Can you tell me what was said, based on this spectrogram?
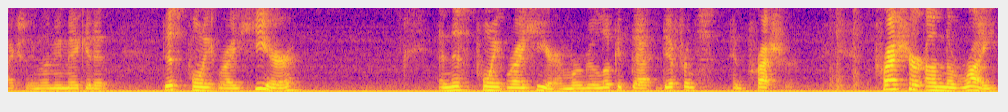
Actually, let me make it at this point right here and this point right here. And we're going to look at that difference in pressure. Pressure on the right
